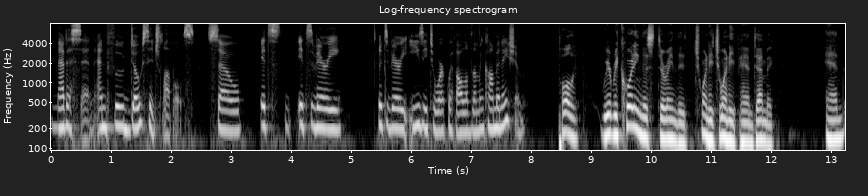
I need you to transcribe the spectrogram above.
medicine and food dosage levels. So it's it's very it's very easy to work with all of them in combination. Paul, we're recording this during the 2020 pandemic, and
